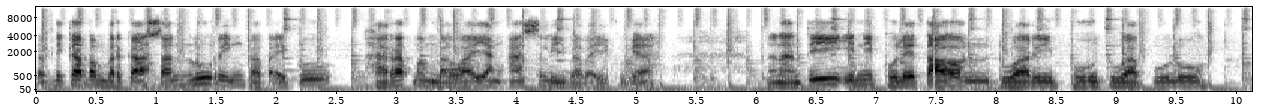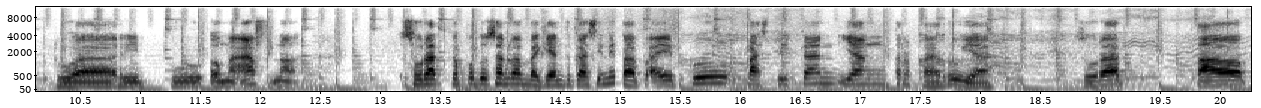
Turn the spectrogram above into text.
ketika pemberkasan luring Bapak Ibu harap membawa yang asli Bapak Ibu ya. Nah, nanti ini boleh tahun 2020 2000 oh maaf no, surat keputusan pembagian tugas ini Bapak Ibu pastikan yang terbaru ya. Surat tahap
